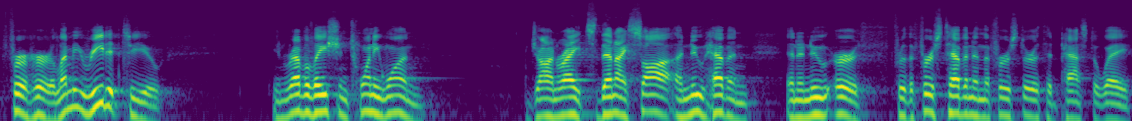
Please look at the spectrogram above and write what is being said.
for her. Let me read it to you. In Revelation 21, John writes Then I saw a new heaven and a new earth, for the first heaven and the first earth had passed away,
